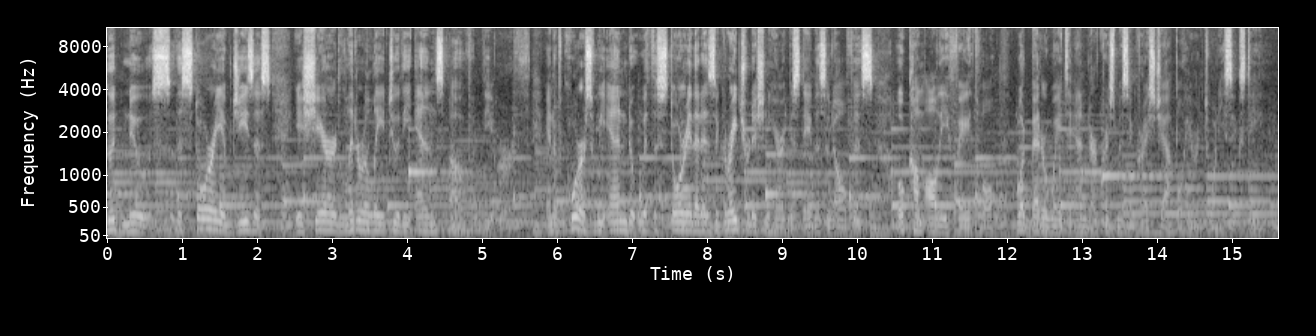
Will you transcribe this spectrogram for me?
good news, the story of Jesus is shared literally to the ends of. And of course, we end with a story that is a great tradition here at Gustavus Adolphus. O come all ye faithful. What better way to end our Christmas in Christ Chapel here in 2016?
